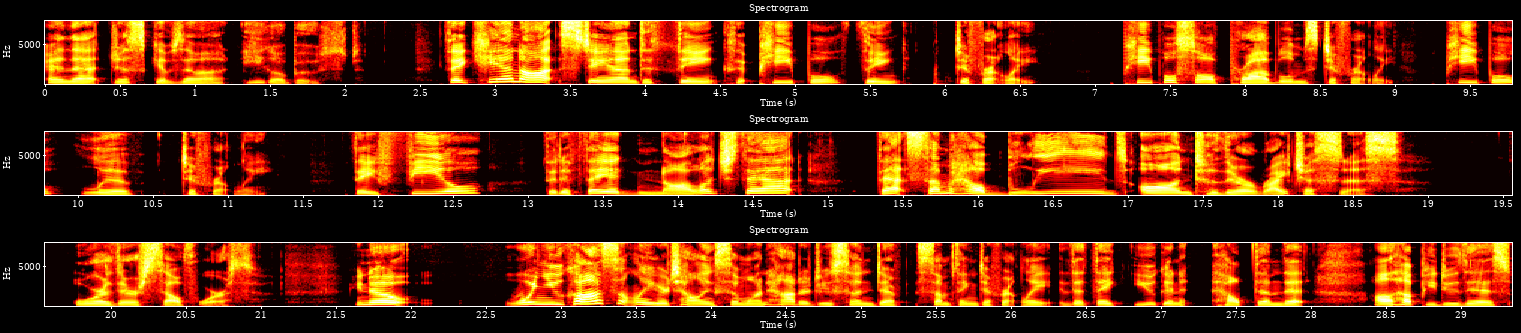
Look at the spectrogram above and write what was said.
And that just gives them an ego boost. They cannot stand to think that people think differently. People solve problems differently people live differently. They feel that if they acknowledge that, that somehow bleeds onto their righteousness or their self worth. You know, when you constantly are telling someone how to do some dif- something differently, that they you can help them, that I'll help you do this,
